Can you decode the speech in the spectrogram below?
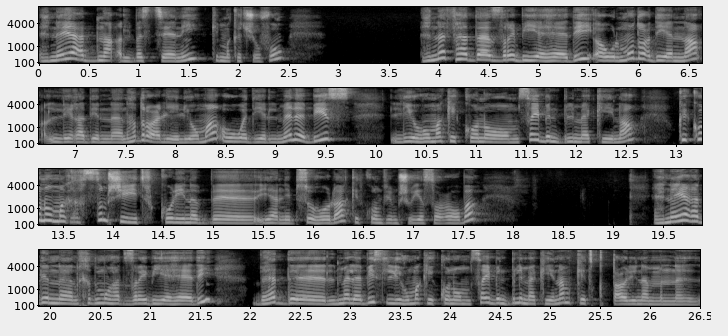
هنايا عندنا اللباس الثاني كما كتشوفوا هنا في هاد الزريبية هادي أو الموضوع ديالنا اللي غادي نهضروا عليه اليوم هو ديال الملابس اللي هما كيكونوا مصايبين بالماكينة كيكونوا ما خصهمش يتفكوا لينا ب... يعني بسهولة كتكون فيهم شوية صعوبة. هنايا غادي نخدموا هاد الزريبية هادي. بهاد الملابس اللي هما كيكونوا مصايبين بالماكينه ما كيتقطعوا لينا من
